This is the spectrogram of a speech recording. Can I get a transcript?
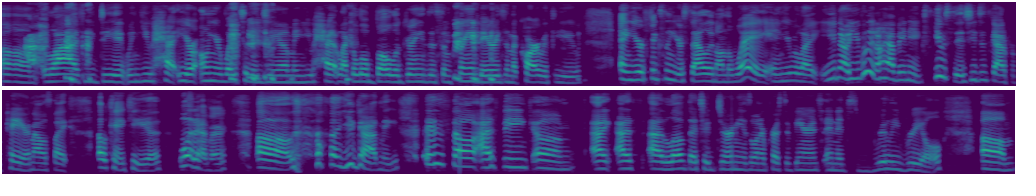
um live you did when you had you're on your way to the gym and you had like a little bowl of greens and some cranberries in the car with you and you're fixing your salad on the way and you were like, you know, you really don't have any excuses. You just got to prepare. And I was like, okay, Kia, whatever. Um you got me. And so I think um I, I I love that your journey is one of perseverance and it's really real. Um,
